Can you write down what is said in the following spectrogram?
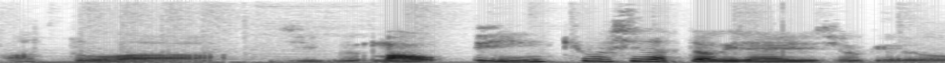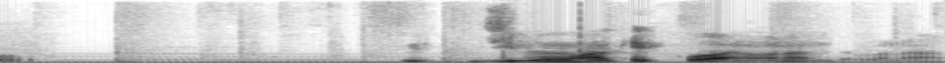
あとは、自分、まあ、勉強してたってわけじゃないでしょうけど、う自分は結構、あの、なんだろうな、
